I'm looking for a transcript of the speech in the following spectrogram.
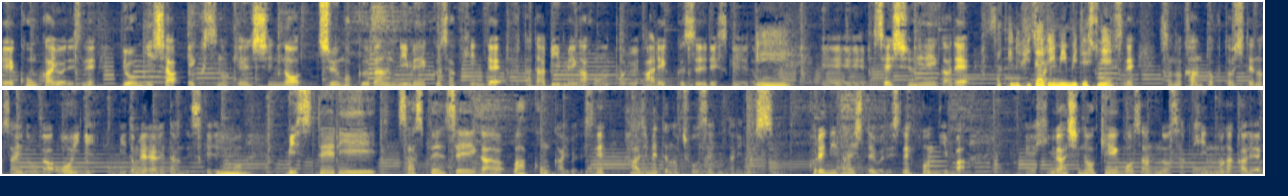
えー、今回はですね容疑者 X の献身の中国版リメイク作品で再びメガホンを取るアレックスですけれども、えー、えー、青春映画でさっきの左耳ですね。そね。その監督としての才能が大いに認められたんですけれども、うん、ミステリーサスペンス映画は今回はですね初めての挑戦になります、これに対してはですね本人はえ東野圭吾さんの作品の中で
